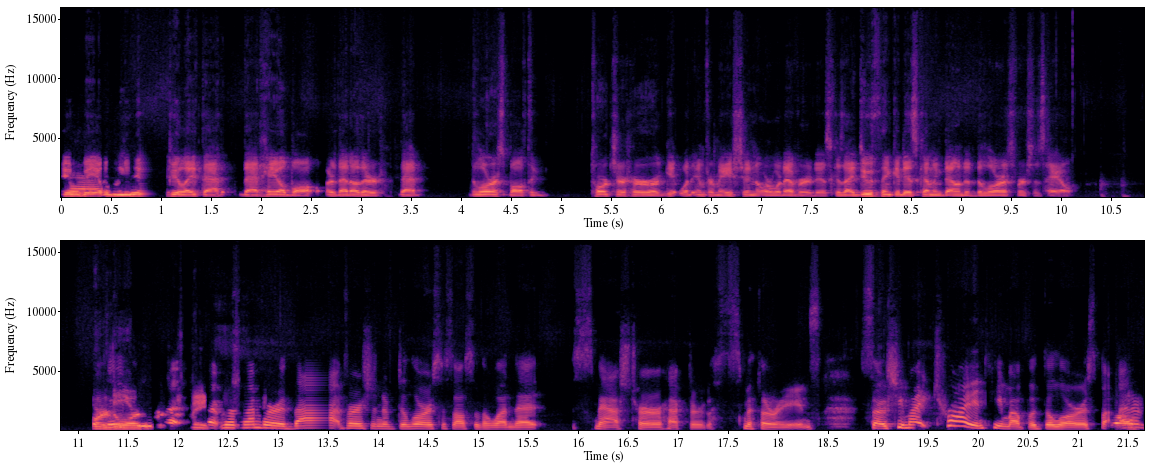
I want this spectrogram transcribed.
they will be able to manipulate that that Hale ball or that other that Dolores ball to torture her or get what information or whatever it is. Because I do think it is coming down to Dolores versus Hale, or Maybe, Dolores versus. But remember, that version of Dolores is also the one that smashed her Hector to smithereens. So she might try and team up with Dolores, but I don't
